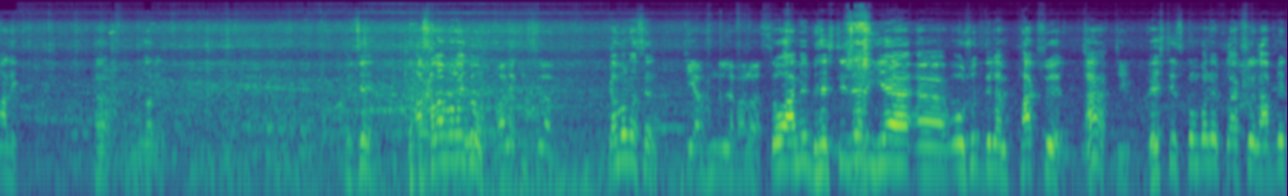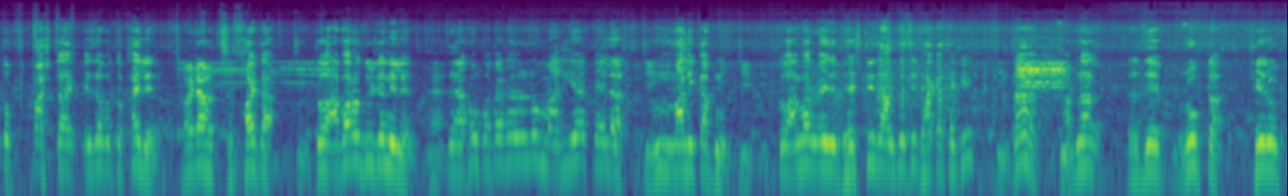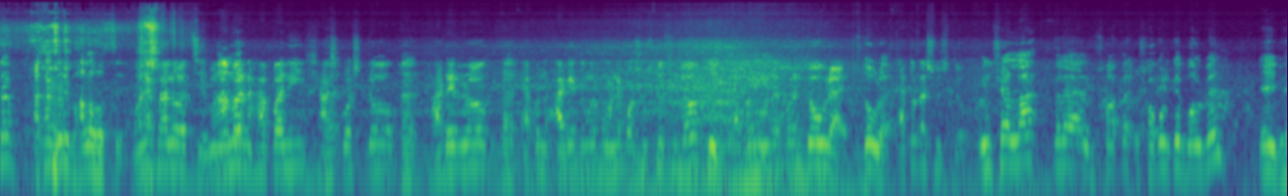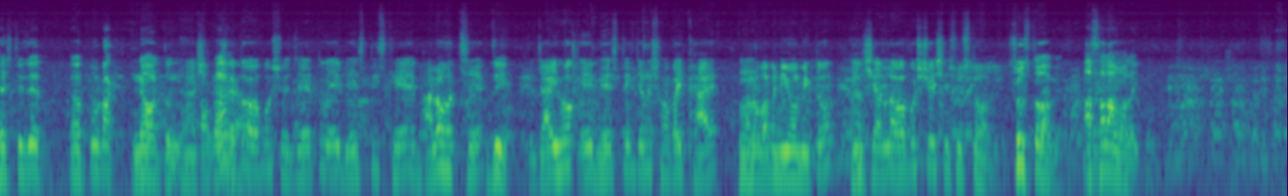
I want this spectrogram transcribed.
মালিক। হ্যাঁ ধরেন। হয়েছে? আসসালামু আলাইকুম। ওয়ালাইকুম আসসালাম কেমন আছেন? জি আলহামদুলিল্লাহ ভালো আছি। তো আমি ভেস্টিজের ইয়ে ওষুধ দিলাম ফ্লাক্সুয়েল হ্যাঁ? জি। ভেস্টিজ কোম্পানির ফ্লাক্সুয়েল আপনি তো পাঁচটা এ যাবত তো খাইলেন। ছয়টা হচ্ছে। ছয়টা। তো আবারও দুইটা নিলেন। হ্যাঁ। তো এখন কথাটা হলো মারিয়া টেইলার। মালিক আপনি। জি জি। তো আমার এই ভেস্টিজ আনতেছি ঢাকা থেকে হ্যাঁ আপনার যে রোগটা সেই রোগটা আশা করি ভালো হচ্ছে। অনেক ভালো হচ্ছে। মনে আমার- হাঁপানি শ্বাসকষ্ট হ্যাঁ। হার্টের রোগ হ্যাঁ। এখন আগে তো মনে অনেক অসুস্থ ছিল। এখন মনে করেন দৌড়ায়। দৌড়ায়। এতটা সুস্থ। ইনশাল্লাহ তাহলে সক- সকলকে বলবেন এই ভেস্টিজের প্রোডাক্ট নেওয়ার জন্য। হ্যাঁ, হ্যাঁ? তো অবশ্যই। যেহেতু এই ভেস্টিজ খেয়ে ভালো হচ্ছে জি। যাই হোক এই ভেস্টিজ যেন সবাই খায় ভালোভাবে নিয়মিত হ্যাঁ। ইনশাআল্লাহ অবশ্যই সে সুস্থ হবে। সুস্থ হবে। আসসালামু আলাইকুম।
